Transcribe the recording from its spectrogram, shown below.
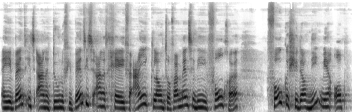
en je bent iets aan het doen of je bent iets aan het geven aan je klanten of aan mensen die je volgen, focus je dan niet meer op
